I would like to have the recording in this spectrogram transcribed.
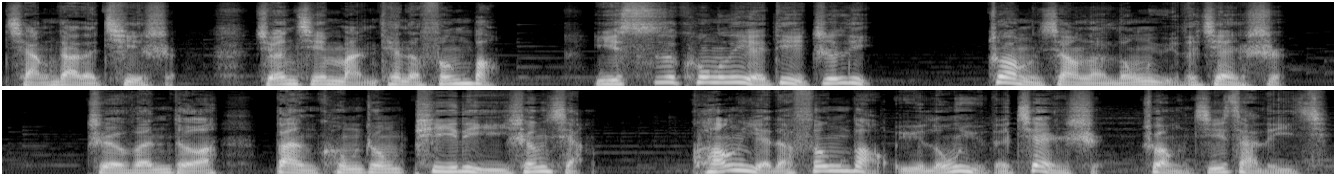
强大的气势卷起满天的风暴，以撕空裂地之力撞向了龙宇的剑势。只闻得半空中霹雳一声响，狂野的风暴与龙宇的剑势撞击在了一起，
